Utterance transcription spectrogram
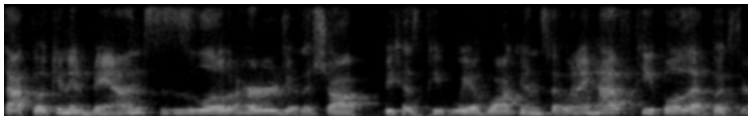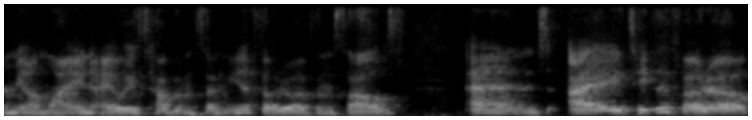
that book in advance. This is a little bit harder to do at the shop because people we have walk-ins, but when I have people that book through me online, I always have them send me a photo of themselves and I take the photo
